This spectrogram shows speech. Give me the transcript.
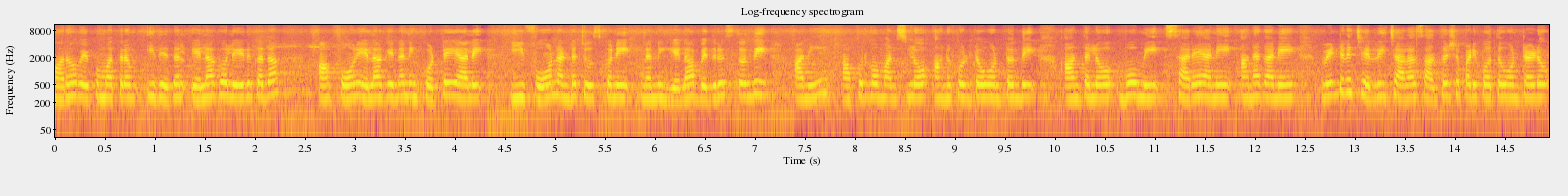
మరోవైపు మాత్రం ఇది ఎద ఎలాగో లేదు కదా. ఆ ఫోన్ ఎలాగైనా నేను కొట్టేయాలి. ఈ ఫోన్ అండ చూసుకొని నన్ను ఎలా బెదిరిస్తుంది అని అపూర్వ మనసులో అనుకుంటూ ఉంటుంది. అంతలో భూమి సరే అని అనగానే వెంటనే చెర్రి చాలా సంతోషపడిపోతూ ఉంటాడు.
